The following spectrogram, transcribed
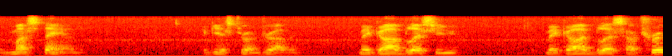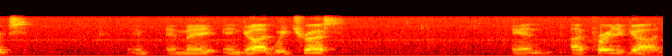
in my stand against drunk driving. May God bless you. May God bless our troops. And, and may in God we trust. And I pray to God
